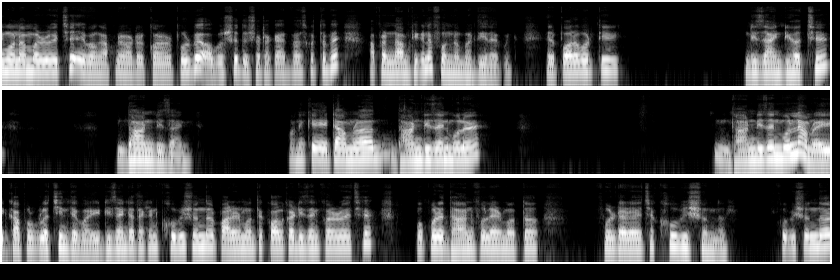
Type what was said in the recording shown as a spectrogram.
ইমো নাম্বার রয়েছে এবং আপনার অর্ডার করার পূর্বে অবশ্যই দুশো টাকা অ্যাডভান্স করতে হবে। আপনার নাম, ঠিকানা ফোন নাম্বার দিয়ে রাখবেন। এর পরবর্তী ডিজাইনটি হচ্ছে ধান ডিজাইন। অনেকে এটা আমরা ধান ডিজাইন বলে, ধান ডিজাইন বললে আমরা এই কাপড়গুলো চিনতে পারি। ডিজাইনটা দেখেন খুবই সুন্দর, পাড়ের মধ্যে কলকা ডিজাইন করা রয়েছে, উপরে ধান ফুলের মতো ফুলটা রয়েছে, খুবই সুন্দর। খুবই সুন্দর।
